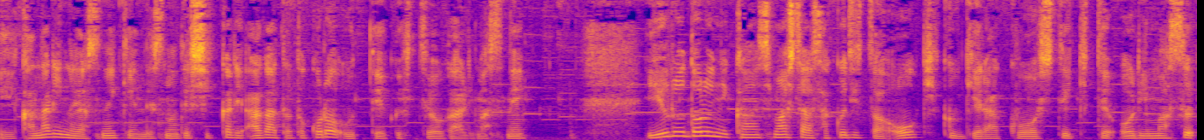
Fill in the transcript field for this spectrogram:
えー、かなりの安値圏ですので、しっかり上がったところを売っていく必要がありますね。ユーロドルに関しましては昨日は大きく下落をしてきております。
